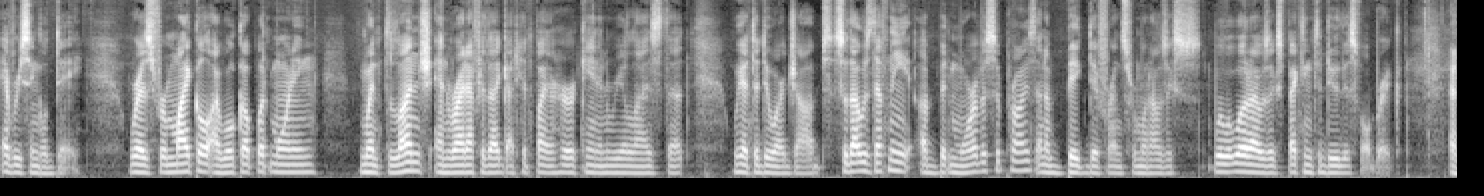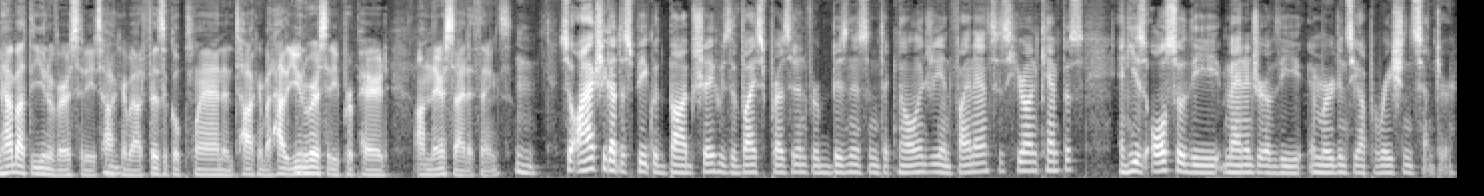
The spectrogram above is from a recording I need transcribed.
every single day. Whereas for Michael, I woke up one morning, went to lunch, and right after that got hit by a hurricane and realized that we had to do our jobs. So that was definitely a bit more of a surprise and a big difference from what I was ex- what I was expecting to do this fall break. And how about the university talking mm-hmm. about physical plant and talking about how the mm-hmm. university prepared on their side of things? Mm-hmm. So I actually got to speak with Bob Shea, who's the vice president for business and technology and finances here on campus, and he's also the manager of the emergency operations center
